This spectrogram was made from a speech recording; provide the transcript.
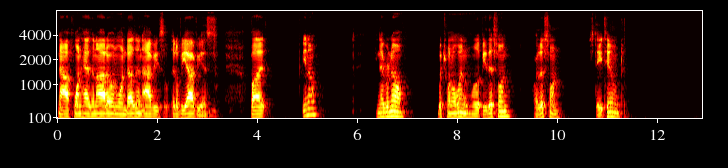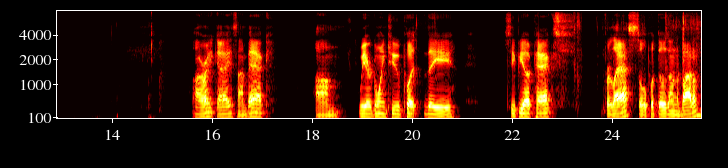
Now, if one has an auto and one doesn't, obviously it'll be obvious. But, you know, you never know which one will win. Will it be this one or this one? Stay tuned. All right, guys, I'm back. Um, we are going to put the sepia packs for last, so we'll put those on the bottom.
